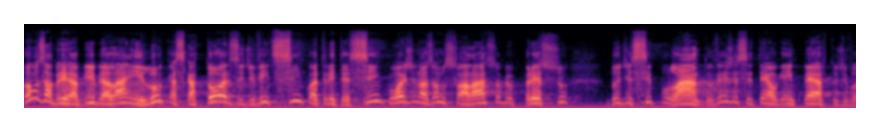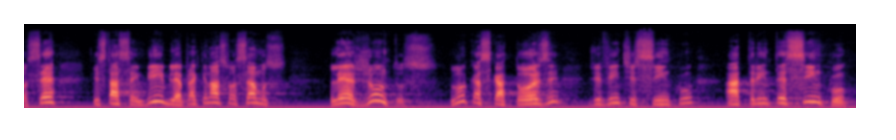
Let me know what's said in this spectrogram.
Vamos abrir a Bíblia lá em Lucas 14, de 25 a 35. Hoje nós vamos falar sobre o preço do discipulado. Veja se tem alguém perto de você que está sem Bíblia, para que nós possamos ler juntos. Lucas 14, de 25 a 35.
